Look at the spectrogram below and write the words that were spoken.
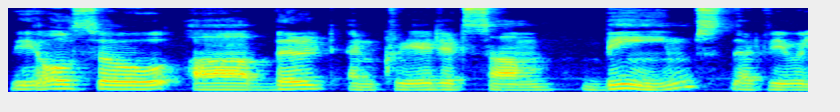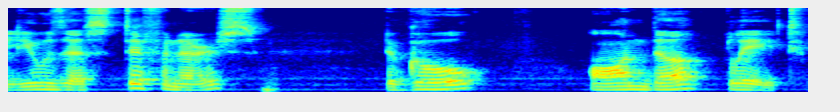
We also uh, built and created some beams that we will use as stiffeners to go on the plate.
